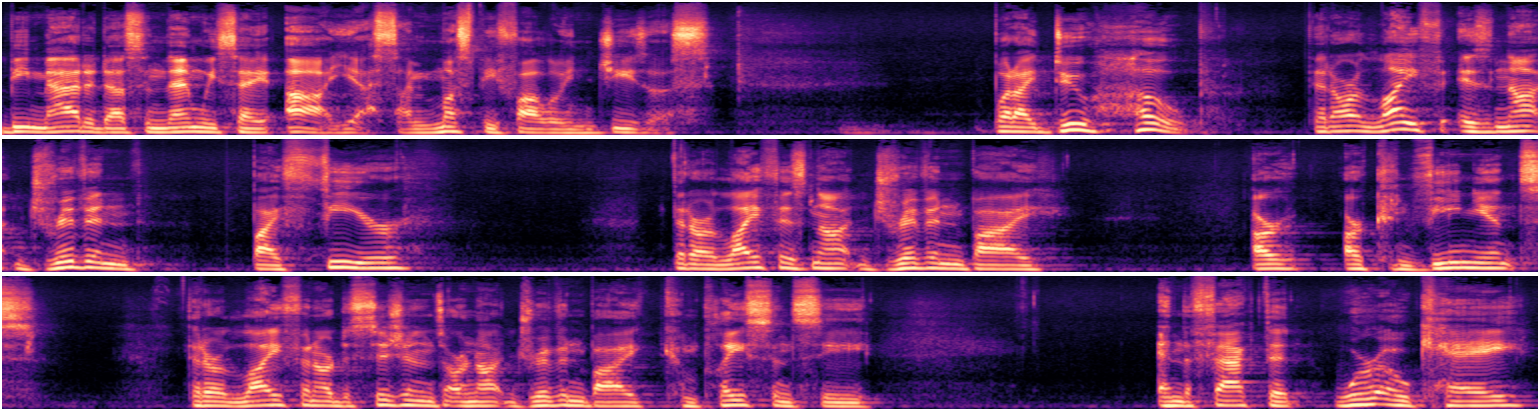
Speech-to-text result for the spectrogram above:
be mad at us and then we say, ah, yes, I must be following Jesus. But I do hope that our life is not driven by fear that our life is not driven by our, our convenience, that our life and our decisions are not driven by complacency and the fact that we're okay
